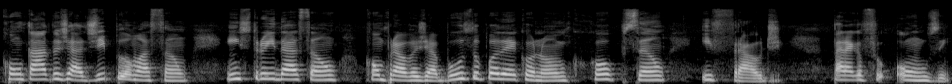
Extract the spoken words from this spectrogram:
contado já diplomação, instruída a ação com provas de abuso do poder econômico, corrupção e fraude. Parágrafo 11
